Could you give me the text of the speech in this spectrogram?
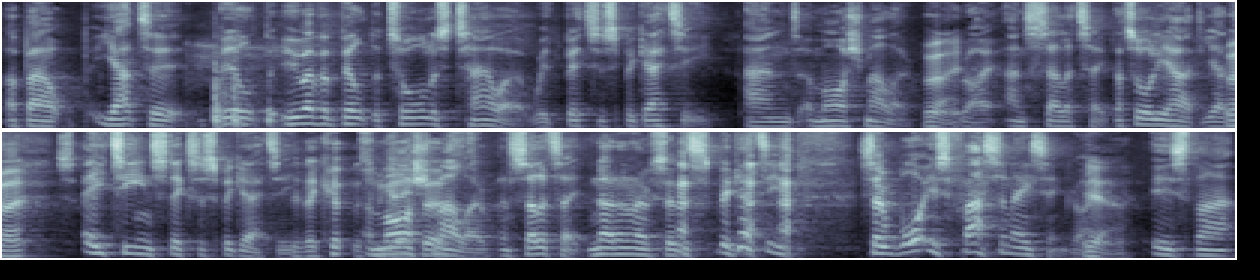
about you had to build whoever built the tallest tower with bits of spaghetti and a marshmallow, Right. right, and sellotape. That's all you had. You had Right. 18 sticks of spaghetti. Did they cook the spaghetti a marshmallow and sellotape? No, no, no. So the spaghetti. so what is fascinating, right, Yeah. is that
